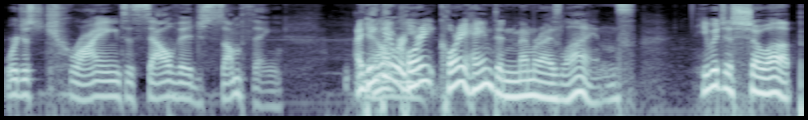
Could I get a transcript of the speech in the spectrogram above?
were just trying to salvage something. I think You know, they were. Corey Corey Haim didn't memorize lines. He would just show up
